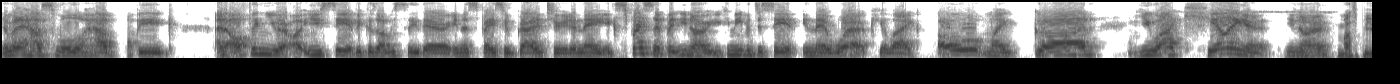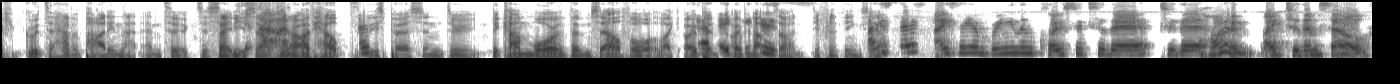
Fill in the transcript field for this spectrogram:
no matter how small or how big. And often you you see it because obviously they're in a space of gratitude and they express it. But you know, you can even just see it in their work. You're like, oh my god, you are killing it. You Yeah. know, must be good to have a part in that and to, to say to yourself, Yeah, you know, I'm- I've helped I- this person do become more of themselves or like open it open up is. to different things. I Yeah, say I say I'm bringing them closer to their to their home, like to themselves.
